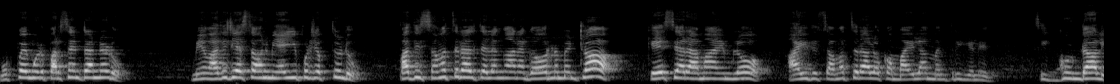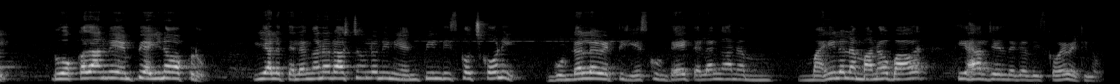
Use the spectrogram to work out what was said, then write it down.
ముప్పై మూడు పర్సెంట్ అన్నాడు. మేము అది చేస్తామని మీ అయ్యి ఇప్పుడు చెప్తుండు. పది సంవత్సరాలు తెలంగాణ గవర్నమెంట్లో కేసీఆర్ అమాయంలో ఐదు సంవత్సరాలు ఒక మహిళా మంత్రి ఇవ్వలేదు సిగ్గుండాలి. నువ్వు ఒక్కదానివే ఎంపీ అయినావు అప్పుడు. ఇవాళ తెలంగాణ రాష్ట్రంలో నేను ఎంపీని తీసుకొచ్చుకొని గుండెల్లో పెట్టి చేసుకుంటే తెలంగాణ మహిళల మనోభావ తిహార్ జైలు దగ్గర తీసుకుపోయి పెట్టినావు.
